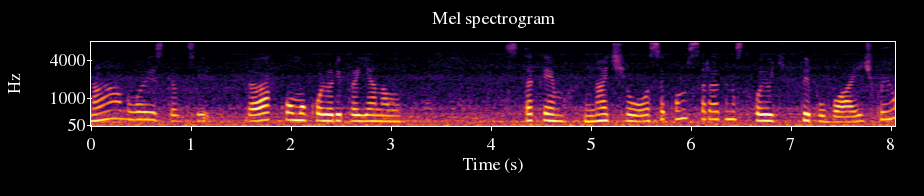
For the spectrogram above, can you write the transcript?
На блискавці, в такому кольорі приємному, з таким начосиком всередині, з такою типу баєчкою.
